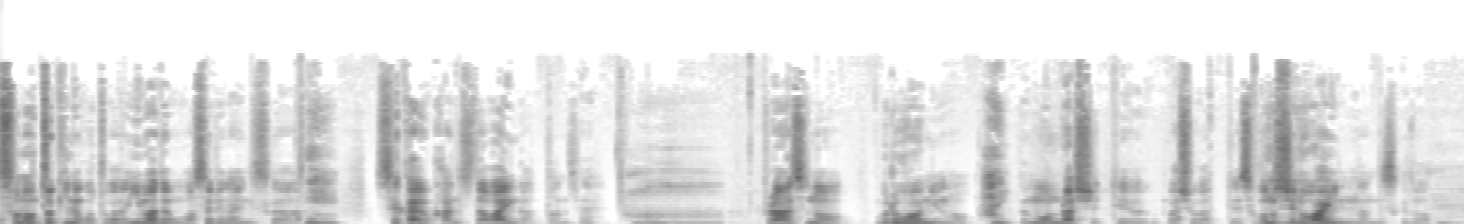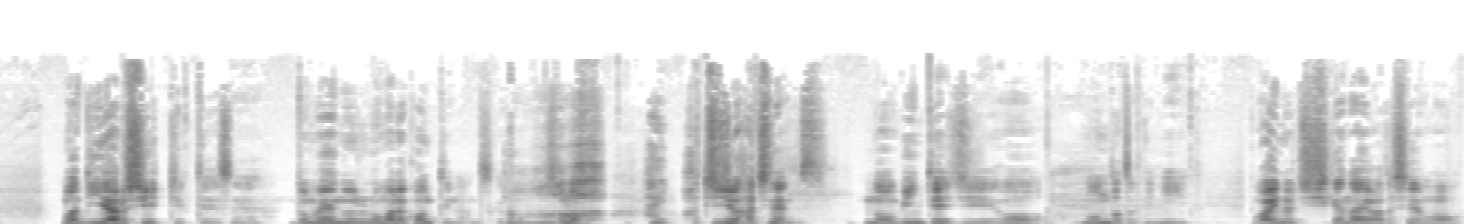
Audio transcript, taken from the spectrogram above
すその時のことが今でも忘れないんですが、世界を感じたワインがあったんですね。フランスのブルゴーニュのモンラッシュっていう場所があってそこの白ワインなんですけど、まあ、DRC って言ってですねドメーヌ・ロマネ・コンティなんですけどその88年ですのヴィンテージを飲んだ時にワインの知識がない私でも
